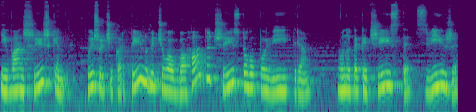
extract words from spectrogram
Іван Шишкін, пишучи картину, відчував багато чистого повітря. Воно таке чисте, свіже,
